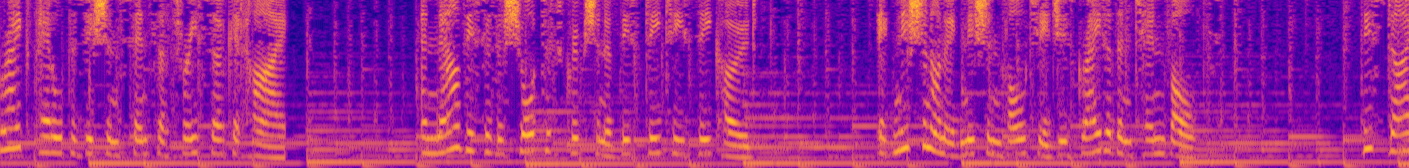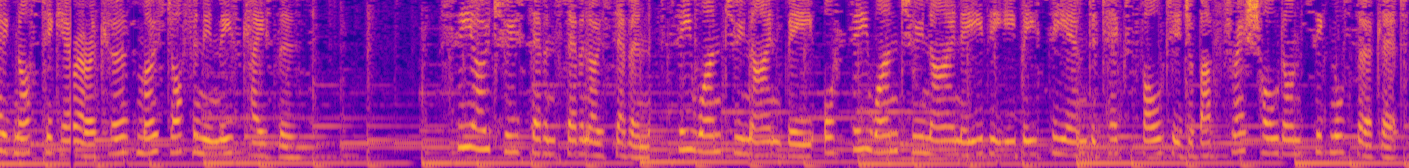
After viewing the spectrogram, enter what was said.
brake pedal position sensor 3 circuit high. And now this is a short description of this DTC code. Ignition on ignition voltage is greater than 10 volts. This diagnostic error occurs most often in these cases. C027707, C129B, or C129E The EBCM detects voltage above threshold on signal circuit.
